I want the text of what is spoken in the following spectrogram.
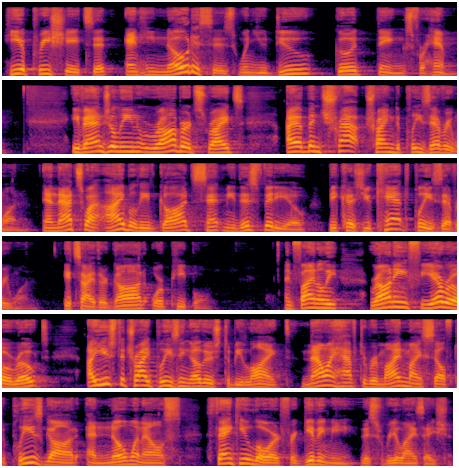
He appreciates it and He notices when you do good things for Him. Evangeline Roberts writes, I have been trapped trying to please everyone, and that's why I believe God sent me this video because you can't please everyone. It's either God or people. And finally, Ronnie Fierro wrote, I used to try pleasing others to be liked. Now I have to remind myself to please God and no one else. Thank you, Lord, for giving me this realization.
